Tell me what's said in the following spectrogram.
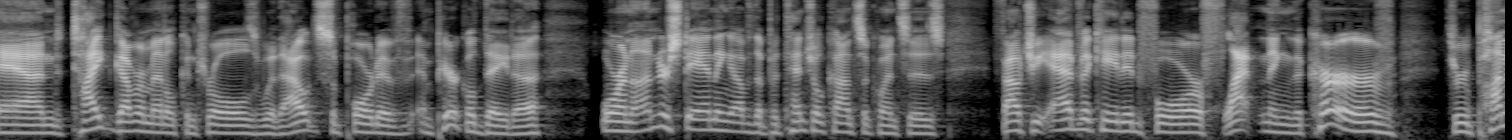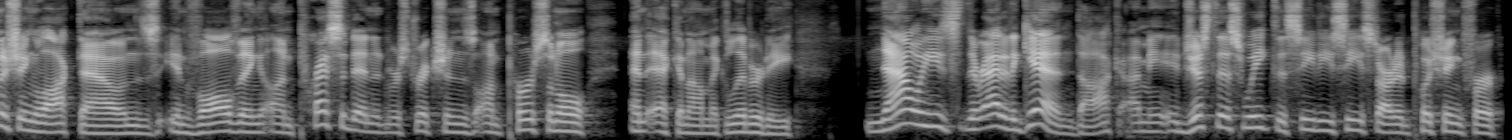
and tight governmental controls without supportive empirical data or an understanding of the potential consequences. Fauci advocated for flattening the curve through punishing lockdowns involving unprecedented restrictions on personal and economic liberty now he's they're at it again, Doc. I mean, just this week the CDC started pushing for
